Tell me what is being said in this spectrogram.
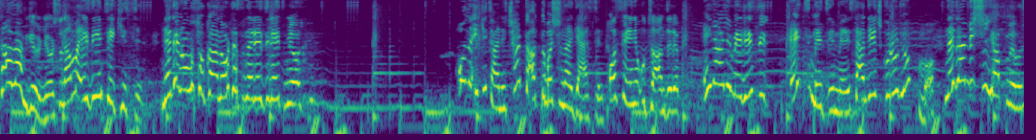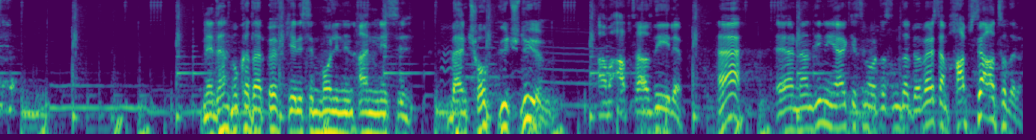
Sağlam görünüyorsun ama eziğin tekisin. Neden onu sokağın ortasına rezil etmiyorsun? Ona iki tane çarp da aklı başına gelsin. O seni utandırıp el aleme rezil etmedi mi? Sende hiç gurur yok mu? Neden bir şey yapmıyorsun? Neden bu kadar öfkelisin Molly'nin annesi? Ben çok güçlüyüm. Ama aptal değilim. Ha? Eğer Nandini'yi herkesin ortasında döversem hapse atılırım.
